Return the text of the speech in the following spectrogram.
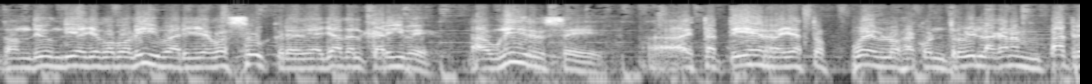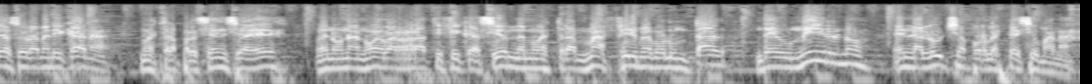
donde un día llegó Bolívar y llegó Sucre de allá del Caribe a unirse a esta tierra y a estos pueblos a construir la gran patria suramericana. Nuestra presencia es bueno, una nueva ratificación de nuestra más firme voluntad de unirnos en la lucha por la especie humana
